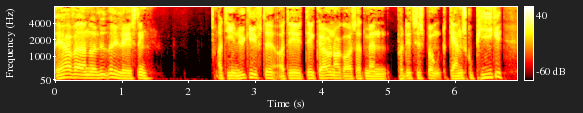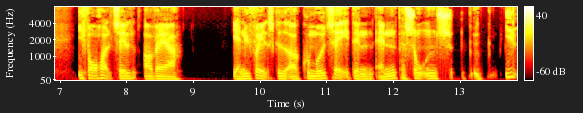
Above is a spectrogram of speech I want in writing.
Det har været noget liderlig læsning. Og de er nygifte, og det, det gør jo nok også, at man på det tidspunkt gerne skulle pike i forhold til at være ja, nyforelsket og kunne modtage den anden personens øh, ild,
